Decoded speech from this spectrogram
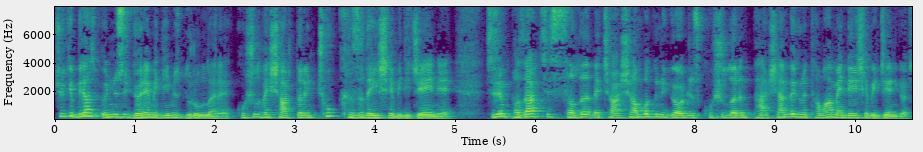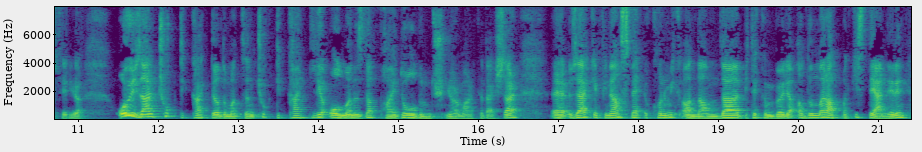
Çünkü biraz önünüzü göremediğimiz durumları, koşul ve şartların çok hızlı değişebileceğini, sizin pazartesi, salı ve çarşamba günü gördüğünüz koşulların perşembe günü tamamen değişebileceğini gösteriyor. O yüzden çok dikkatli adım atın. Çok dikkatli olmanızda fayda olduğunu düşünüyorum arkadaşlar. Ee, özellikle finans ve ekonomik anlamda bir takım böyle adımlar atmak isteyenlerin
